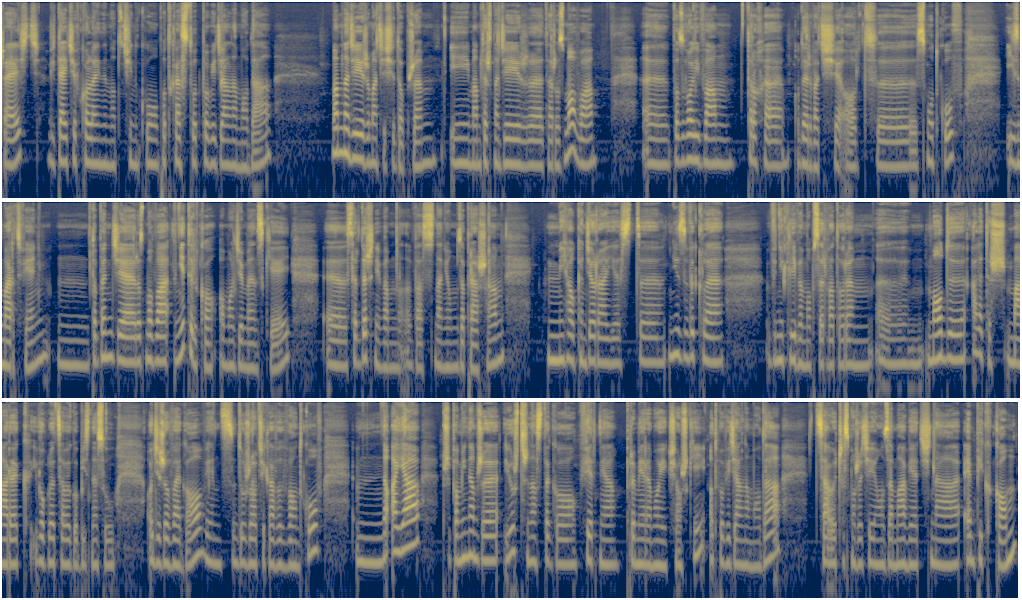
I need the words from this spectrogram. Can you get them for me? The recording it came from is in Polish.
Cześć, witajcie w kolejnym odcinku podcastu Odpowiedzialna Moda. Mam nadzieję, że macie się dobrze i mam też nadzieję, że ta rozmowa y, pozwoli Wam trochę oderwać się od y, smutków i zmartwień. Y, to będzie rozmowa nie tylko o modzie męskiej. Serdecznie wam, Was na nią zapraszam. Michał Kędziora jest niezwykle wnikliwym obserwatorem y, mody, ale też marek i w ogóle całego biznesu odzieżowego, więc dużo ciekawych wątków. Mm, no a ja przypominam, że już 13 kwietnia premiera mojej książki Odpowiedzialna moda. Cały czas możecie ją zamawiać na empik.com,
